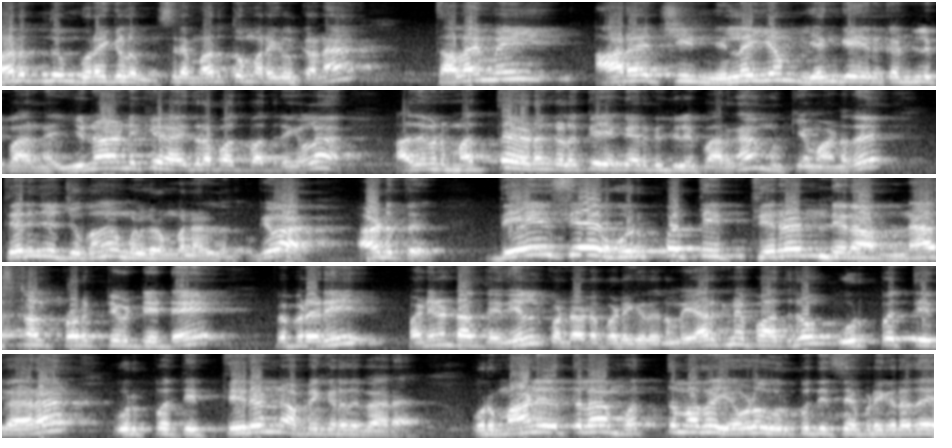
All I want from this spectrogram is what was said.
மருத்துவ முறைகளும் சில மருத்துவ முறைகளுக்கான தலைமை ஆராய்ச்சி நிலையம் எங்க இருக்குன்னு சொல்லி பாருங்க. யுனானிக்கு ஹைதராபாத் பாத்துறீங்களா அதே மாதிரி மத்த இடங்களுக்கு எங்க இருக்குன்னு சொல்லி பாருங்க. முக்கியமானது தெரிஞ்சு வச்சுக்கோங்க உங்களுக்கு ரொம்ப நல்லது. ஓகேவா அடுத்து தேசிய உற்பத்தி திறன் தினம் நேஷனல் ப்ரொடக்டிவிட்டி டே பிப்ரவரி பன்னிரெண்டாம் தேதியில் கொண்டாடப்படுகிறது. நம்ம ஏற்கனவே பார்த்துட்டோம் உற்பத்தி வேற உற்பத்தி திறன் அப்படிங்கிறது வேற. ஒரு மாநிலத்துல மொத்தமாக எவ்வளவு உற்பத்தி செய்யப்படுகிறது?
